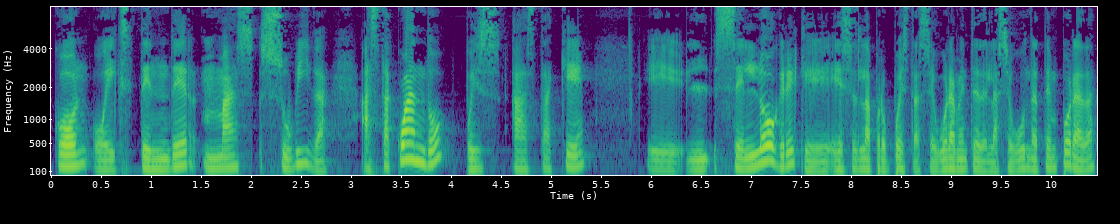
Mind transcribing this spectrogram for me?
con o extender más su vida. ¿Hasta cuándo? Pues hasta que eh, se logre, que esa es la propuesta seguramente de la segunda temporada,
